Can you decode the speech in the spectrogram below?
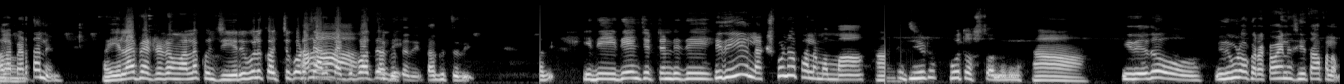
అలా నేను. ఇలా పెట్టడం వల్ల కొంచెం ఎరువుల ఖర్చు కూడా చాలా తగ్గిపోతుంది. తగ్గుతుంది ఇది ఇదేం చెట్టు అండి ఇది? ఇది లక్ష్మణ ఫలం అమ్మ చూడు పూత వస్తుంది ఇదేదో ఇది కూడా ఒక రకమైన సీతాఫలం.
